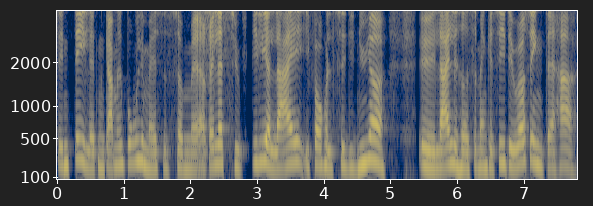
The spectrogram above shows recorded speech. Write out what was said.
Det er en del af den gamle boligmasse, som er relativt billig at lege i forhold til de nyere øh, lejligheder. Så man kan sige, det er jo også en, der, har,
